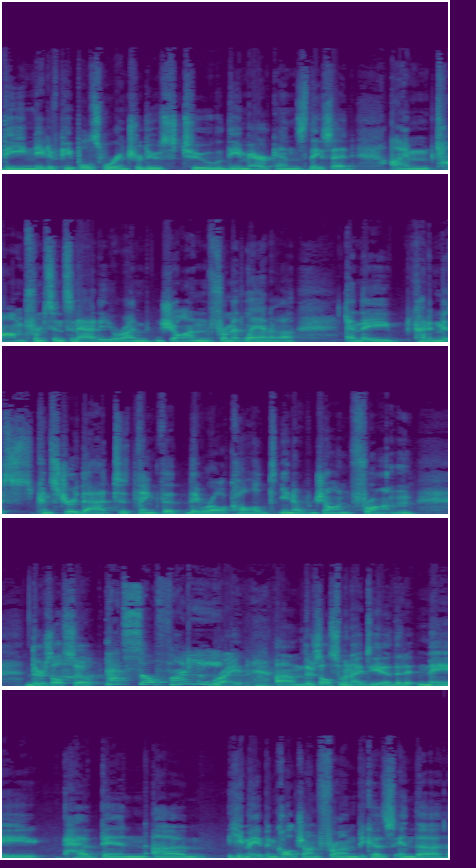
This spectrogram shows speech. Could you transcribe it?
the native peoples were introduced to the Americans, they said, "I'm Tom from Cincinnati" or "I'm John from Atlanta." And they kind of misconstrued that to think that they were all called, you know, John From. There's also That's so funny. Right. Um, there's also an idea that it may have been um, he may have been called John Frum because in the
